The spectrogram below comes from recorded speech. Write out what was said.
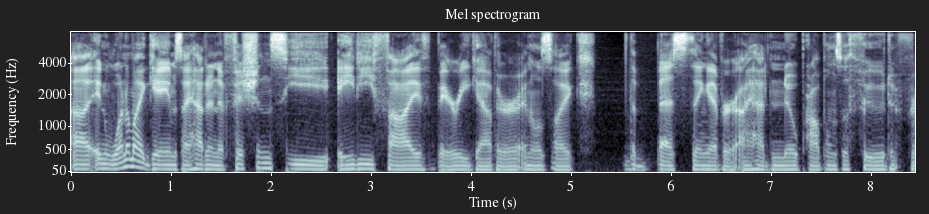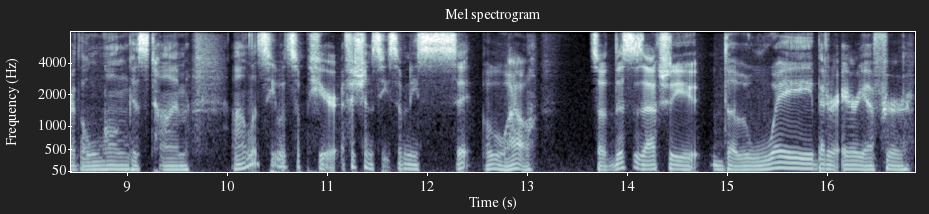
Uh, in one of my games, I had an efficiency 85 berry gatherer, and it was like the best thing ever. I had no problems with food for the longest time. Uh, let's see what's up here. Efficiency 76. Oh, wow. So this is actually the way better area for,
